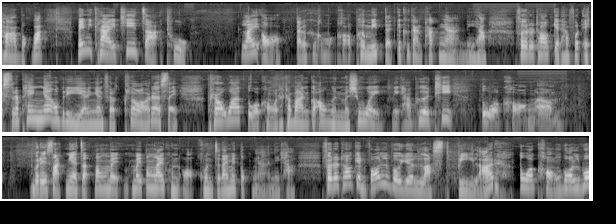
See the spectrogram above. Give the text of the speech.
Car บอกว่า ไม่มีใครที่จะถูกไล่ออกแต่ก็คือเขาเขา permitted ก็คือการพักงานนี่ค่ะ Företaget har fått extra pengar av regeringen för att klara sig เพราะว่าตัวของรัฐบาลก็เอาเงินมาช่วยนี่ค่ะเพื่อที่ตัวของ บริษัทเนี่ยจะต้องไม่ไม่ต้องไล่คนออกคนจะได้ไม่ตกงานนี่ค่ะ Företaget Volvo ก r lastbilar ตัวของ Volvo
